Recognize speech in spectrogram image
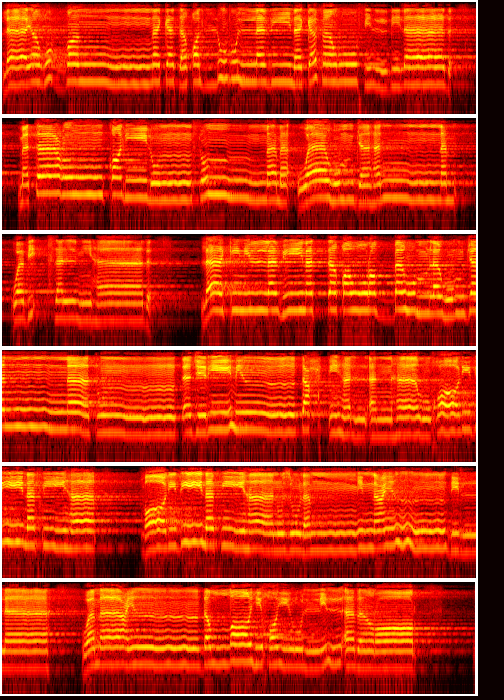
لا يغضنك تقلب الذين كفروا في البلاد. متاع قليل ثم مأواهم جهنم وبئس المهاد. لكن الذين اتقوا ربهم لهم جنات تجري من تحتها الأنهار خالدين فيها خالدين فيها نزلا من عند الله وما عند الله خير للأبرار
